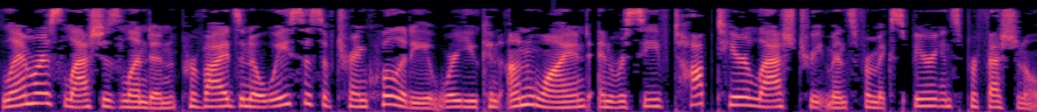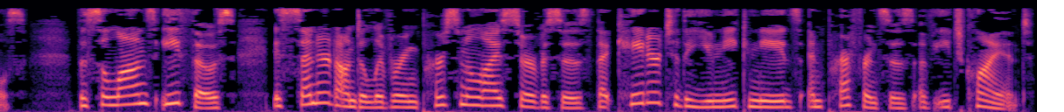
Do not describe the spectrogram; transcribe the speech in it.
Glamorous Lashes London provides an oasis of tranquility where you can unwind and receive top tier lash treatments from experienced professionals. The salon's ethos is centered on delivering personalized services that cater to the unique needs and preferences of each client.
